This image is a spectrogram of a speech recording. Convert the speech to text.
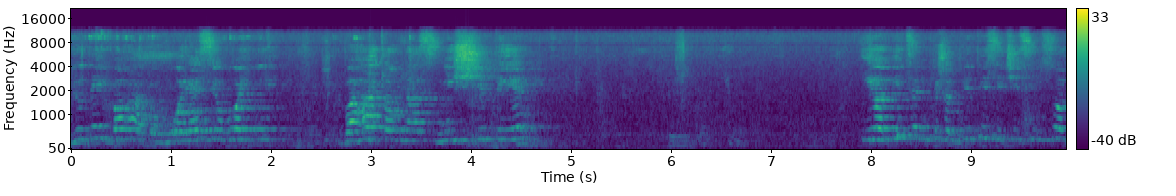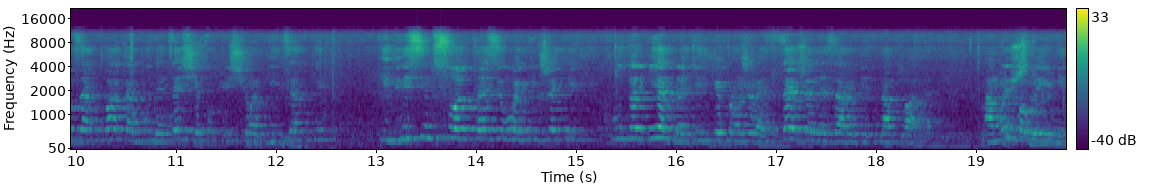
В людей багато горя сьогодні, багато в нас ніщити. І обіцянки, що 2700 зарплата буде, це ще поки що обіцянки. І 2700 на сьогодні вже ти худо-бідно тільки проживе. Це вже не заробітна плата. А ми повинні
